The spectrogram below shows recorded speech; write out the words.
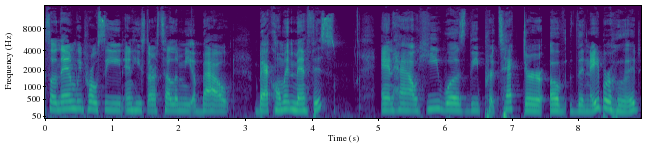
So then we proceed, and he starts telling me about back home in Memphis and how he was the protector of the neighborhood.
